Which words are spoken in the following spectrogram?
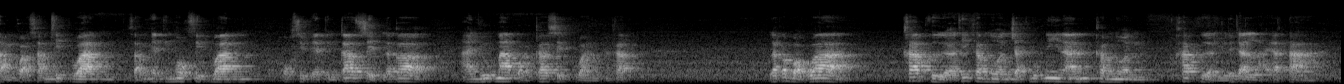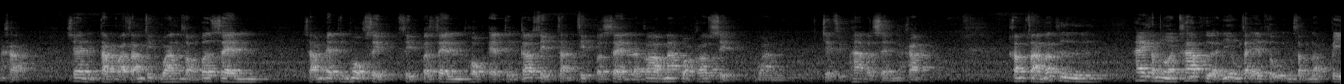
ต่ำกว่า 30 วัน 31ถึง60 วัน 61ถึง90 แล้วก็อายุมากกว่า 90 วันนะครับ แล้วก็บอกว่าค่าเผื่อที่คำนวณจากลูกหนี้นั้นคำนวณค่าเผื่ออยู่ด้วยกันหลายอัตรานะครับ เช่นต่ำกว่า 30 วัน 2% 31ถึง60 10% 61ถึง90 30%แล้วก็มากกว่า 90 วัน 75%นะครับคำสั่งก็คือให้คำนวณค่าเผื่อนิยมสายศูนย์สำหรับปี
